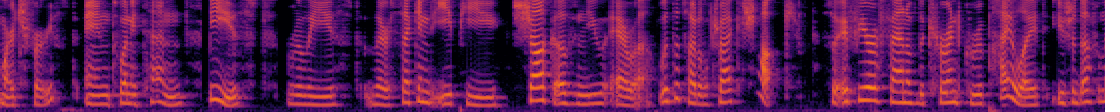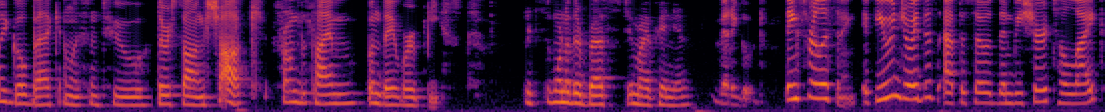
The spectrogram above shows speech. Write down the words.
March 1st, in 2010, Beast released their second EP, Shock of New Era, with the title track Shock. So if you're a fan of the current group Highlight, you should definitely go back and listen to their song Shock from the time when they were Beast. It's one of their best, in my opinion. Very good. Thanks for listening. If you enjoyed this episode, then be sure to like,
